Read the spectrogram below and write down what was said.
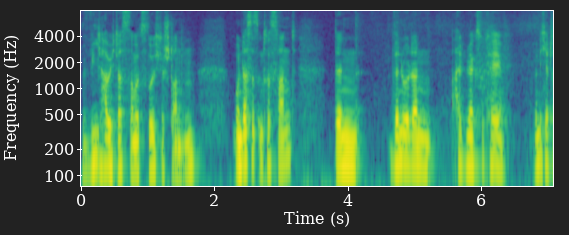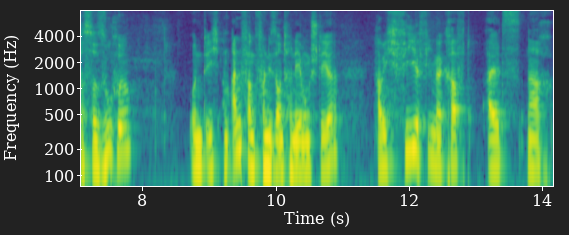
wie habe ich das damals durchgestanden? Und das ist interessant, denn wenn du dann halt merkst, okay, wenn ich etwas versuche und ich am Anfang von dieser Unternehmung stehe, habe ich viel, viel mehr Kraft als nach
